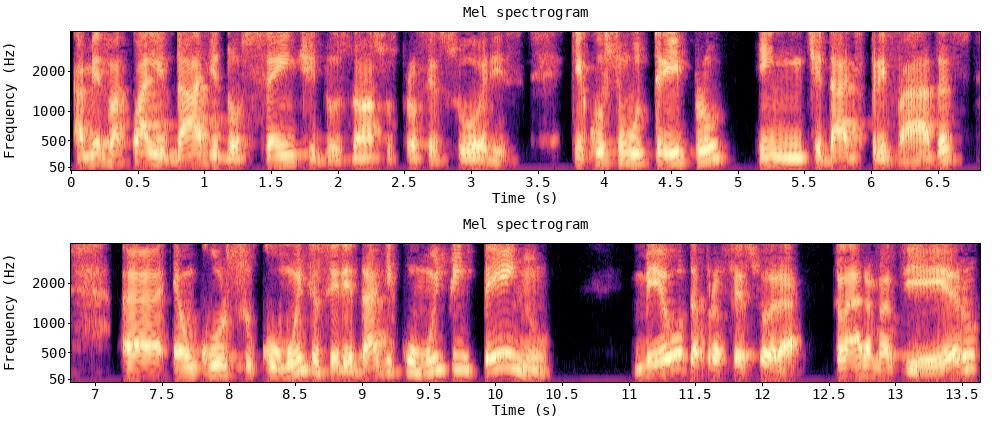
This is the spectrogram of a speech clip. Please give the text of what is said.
a mesma qualidade docente dos nossos professores, que custam o triplo em entidades privadas. É, é um curso com muita seriedade e com muito empenho meu, da professora Clara Maziero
